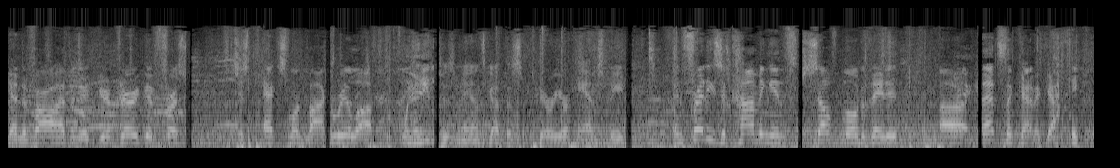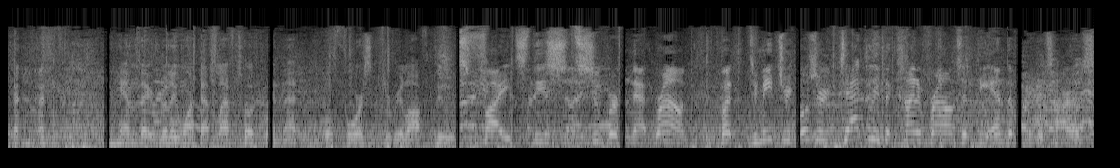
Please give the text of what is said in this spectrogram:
yeah, Navarro having a very good first. Just excellent box. Krylov when he His man's got the superior hand speed. and Freddie's a calming in, self-motivated. Uh, that's the kind of guy. Him, they really want that left hook, and that will force Kirillov to fights, these super in that round. But Dimitri, those are exactly the kind of rounds at the end of. It's hard as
